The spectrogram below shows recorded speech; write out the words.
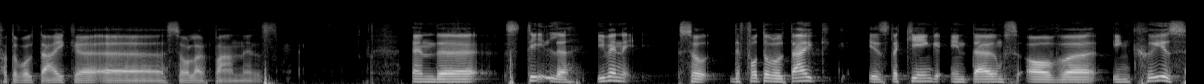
photovoltaic uh, solar panels and uh, still even so the photovoltaic is the king in terms of uh, increase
